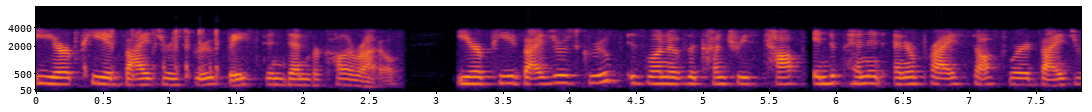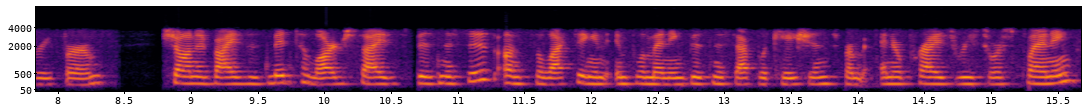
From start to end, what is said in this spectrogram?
ERP Advisors Group based in Denver, Colorado. ERP Advisors Group is one of the country's top independent enterprise software advisory firms. Sean advises mid to large sized businesses on selecting and implementing business applications from enterprise resource planning,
